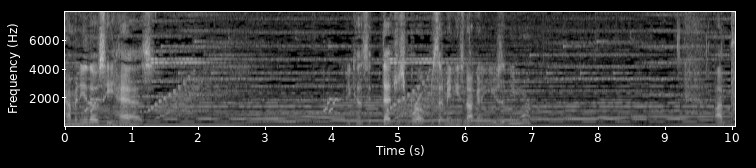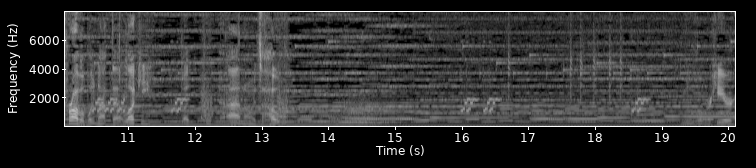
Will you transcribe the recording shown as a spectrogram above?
How many of those he has. Because that just broke. Does that mean he's not going to use it anymore? I'm probably not that lucky, but I don't know, it's a hope. Move over here.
